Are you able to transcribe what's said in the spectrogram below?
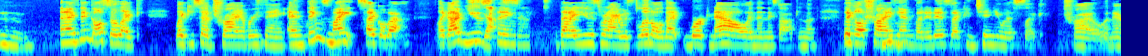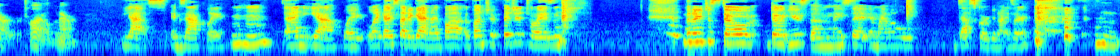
Mm-hmm. And I think also like like you said, try everything, and things might cycle back. Like I've used Yes. things that I used when I was little that work now, and then they stopped, and then like I'll try Mhm. again. But it is that continuous like trial and error, trial and error. yes exactly mm-hmm and yeah like like i said again i bought a bunch of fidget toys and then i just don't don't use them they sit in my little desk organizer Mhm.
